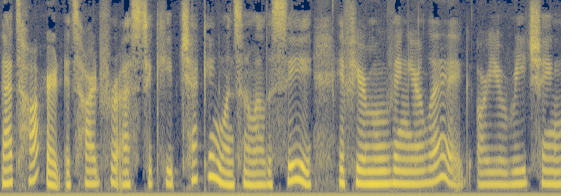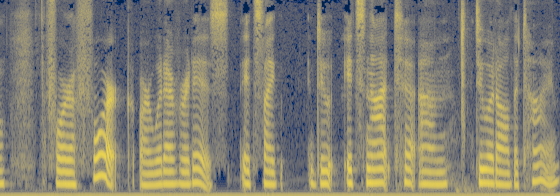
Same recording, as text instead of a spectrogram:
that's hard. It's hard for us to keep checking once in a while to see if you're moving your leg or you're reaching for a fork or whatever it is. It's like do it's not to um, do it all the time,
